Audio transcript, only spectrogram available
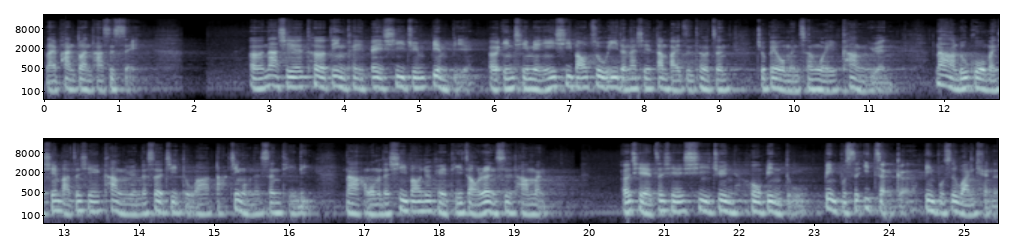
来判断它是谁。而那些特定可以被细菌辨别而引起免疫细胞注意的那些蛋白质特征，就被我们称为抗原。那如果我们先把这些抗原的设计图啊打进我们的身体里，那我们的细胞就可以提早认识它们。而且这些细菌或病毒并不是一整个，并不是完全的，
